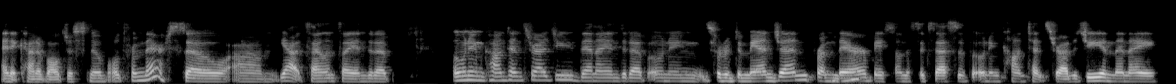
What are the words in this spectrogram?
And it kind of all just snowballed from there. So, um, yeah, at Cylance, I ended up owning content strategy. Then I ended up owning sort of demand gen from mm-hmm. there based on the success of owning content strategy. And then I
